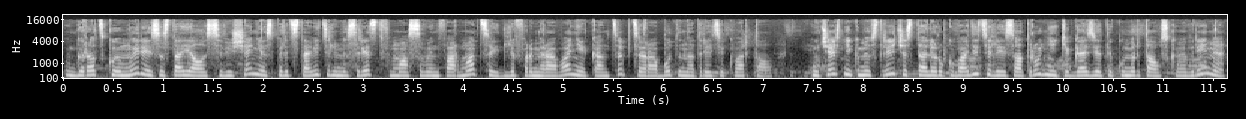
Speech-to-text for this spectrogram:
В городской мэрии состоялось совещание с представителями средств массовой информации для формирования концепции работы на третий квартал. Участниками встречи стали руководители и сотрудники газеты «Кумертауское время»,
